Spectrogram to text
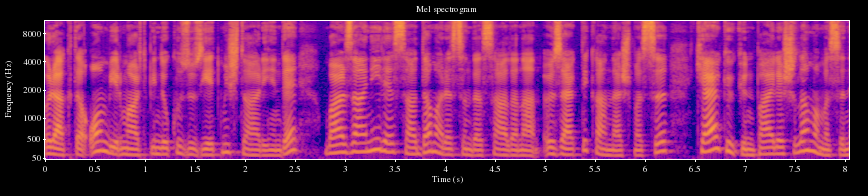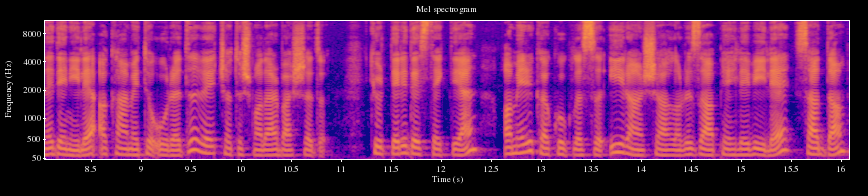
Irak'ta 11 Mart 1970 tarihinde Barzani ile Saddam arasında sağlanan özerklik anlaşması Kerkük'ün paylaşılamaması nedeniyle akamete uğradı ve çatışmalar başladı. Kürtleri destekleyen Amerika kuklası İran Şahı Rıza Pehlevi ile Saddam,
